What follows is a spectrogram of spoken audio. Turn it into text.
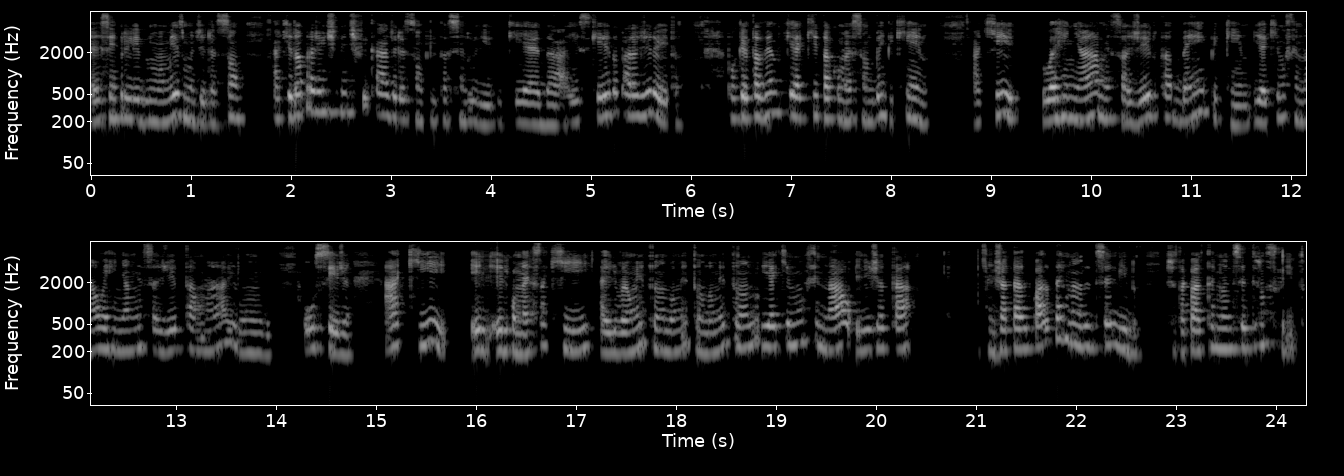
é sempre lido numa mesma direção, aqui dá para a gente identificar a direção que ele está sendo lido, que é da esquerda para a direita. Porque tá vendo que aqui está começando bem pequeno? Aqui o RNA mensageiro está bem pequeno, e aqui no final o RNA mensageiro está mais longo. Ou seja, aqui ele, ele começa aqui, aí ele vai aumentando, aumentando, aumentando, e aqui no final ele já está já está quase terminando de ser lido, já está quase terminando de ser transcrito.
